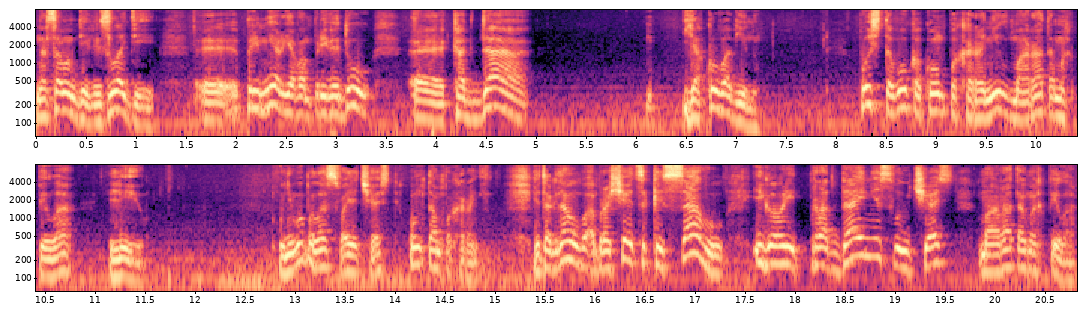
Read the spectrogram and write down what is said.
На самом деле, злодей. Э, пример я вам приведу, э, когда Якова Вину, после того, как он похоронил Марата Махпила Лею, у него была своя часть, он там похоронил. И тогда он обращается к Исаву и говорит, продай мне свою часть Марата Махпила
